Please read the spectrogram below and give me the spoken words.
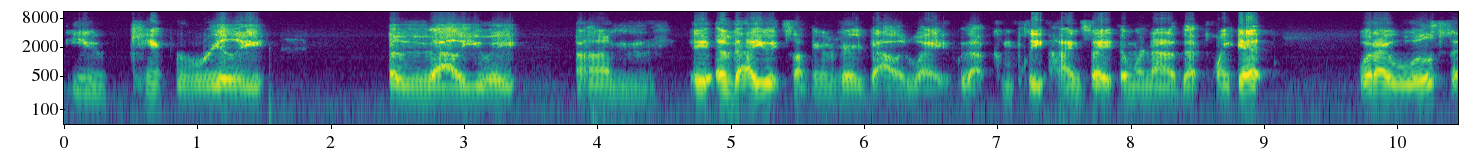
you can't really evaluate um, evaluate something in a very valid way without complete hindsight, and we're not at that point yet what I will say.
